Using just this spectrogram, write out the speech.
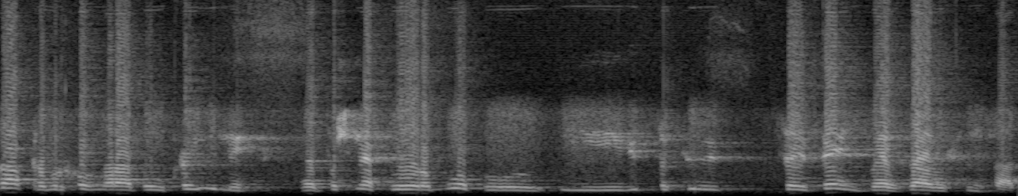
завтра Верховна Рада України е, почне свою роботу і відпрацює цей день без зайвих сенсацій.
